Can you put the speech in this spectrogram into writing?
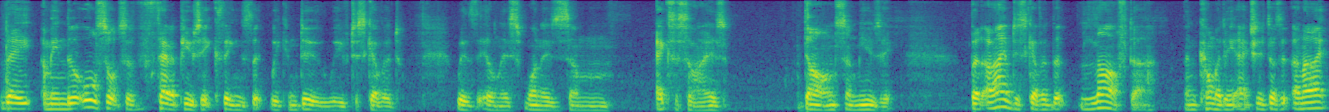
they, I mean, there are all sorts of therapeutic things that we can do. We've discovered with illness. One is um, exercise, dance, and music. But I've discovered that laughter and comedy actually does it. And I,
